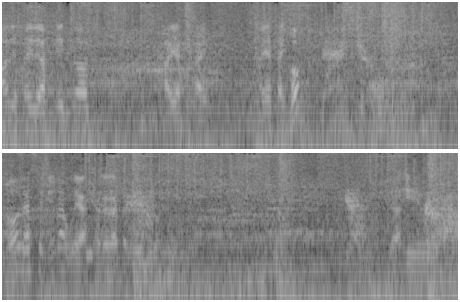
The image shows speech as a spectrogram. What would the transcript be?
¿Dónde está el Devastator? Ahí está. Ahí, ahí está. Ahí. ¡Oh! No le hace ni una weá, esta cagada está duro. Ya, eh...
